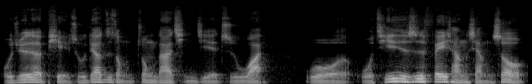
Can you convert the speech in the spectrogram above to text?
我觉得撇除掉这种重大情节之外，我我其实是非常享受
